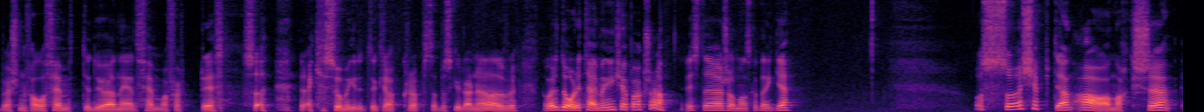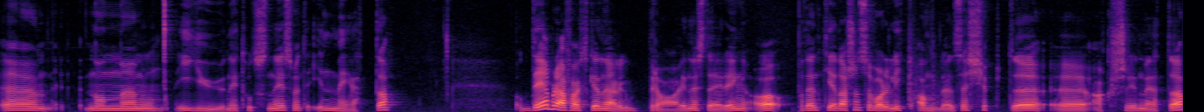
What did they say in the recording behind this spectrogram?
Børsen faller 50, du er ned 45, så det er ikke så mye grunn til å klappe seg på skuldrene. Da. Det var dårlig timing å kjøpe aksjer, da, hvis det er sånn man skal tenke. Og så kjøpte jeg en annen aksje eh, noen, eh, i juni 2009 som heter Inmeta. Og det ble faktisk en jævlig bra investering. Og på den tida sånn, så var det litt annerledes. Jeg kjøpte eh, aksjer i Inmeta.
